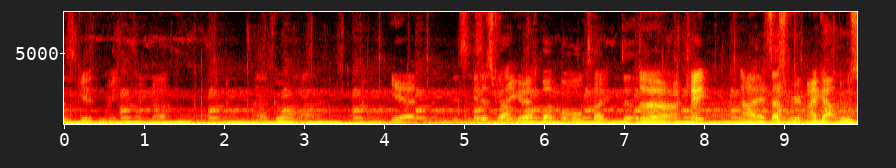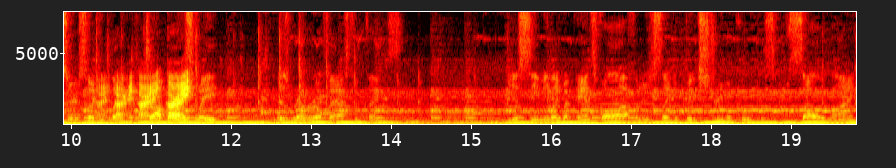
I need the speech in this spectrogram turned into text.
Is getting me. I'm not. Not gonna lie. Yeah, This It is pretty good. My butthole tightened up. Uh, okay. No. Uh, it's, that's weird. Mine got looser, so I could Alright, like alright, alright, drop all this weight and just run real fast from things. You just see me like my pants fall off and it's just like a big stream of poop, It's a solid line.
